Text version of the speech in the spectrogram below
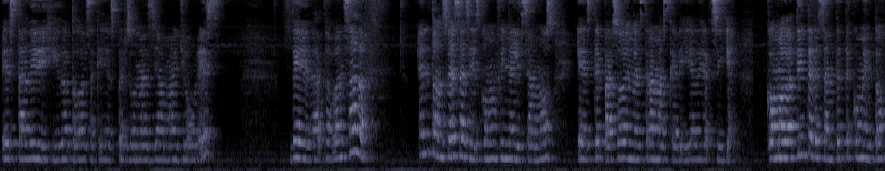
Está dirigido a todas aquellas personas ya mayores de edad avanzada. Entonces así es como finalizamos este paso de nuestra mascarilla de arcilla. Como dato interesante te comento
